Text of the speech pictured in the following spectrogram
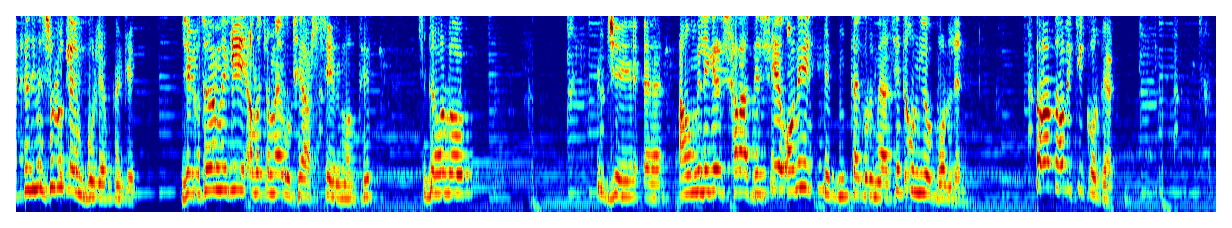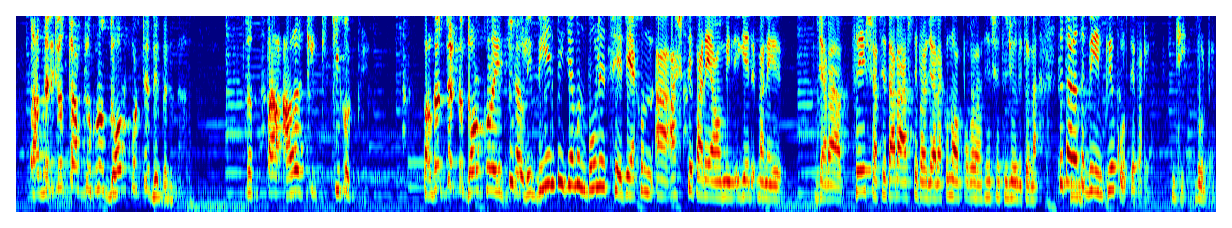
একটা জিনিস হলো কি, আমি বলি আপনাকে, যে কথাটা নাকি আলোচনায় উঠে আসছে এর মধ্যে, সেটা হলো যে আওয়ামী লীগের সারা দেশে অনেক নেতাকর্মী আছে, এটা উনিও বললেন। তারা তাহলে কি করবে এখন? তাদেরকে তো আপনি কোনো দল করতে দেবেন না। তো তারা কি কি করবে? তাদের তো একটা দল করার ইচ্ছা আছে। বিএনপি যেমন বলেছে যে এখন আসতে পারে আওয়ামী লীগের মানে যারা ফ্রেশ আছে তারা আসতে পারে যারা কোনো অপরাধের সাথে জড়িত না। তো তারা তো বিএনপিও করতে পারে। জি বলবেন।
